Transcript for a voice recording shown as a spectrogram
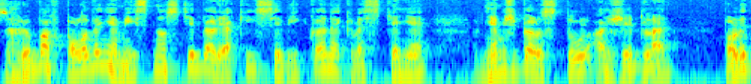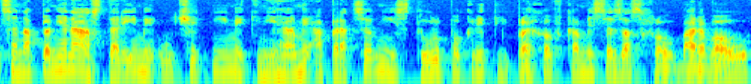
Zhruba v polovině místnosti byl jakýsi výklenek ve stěně, v němž byl stůl a židle, police naplněná starými účetními knihami a pracovní stůl pokrytý plechovkami se zaschlou barvou,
